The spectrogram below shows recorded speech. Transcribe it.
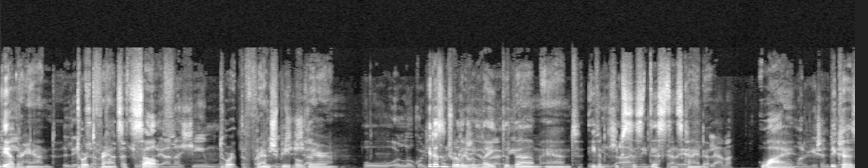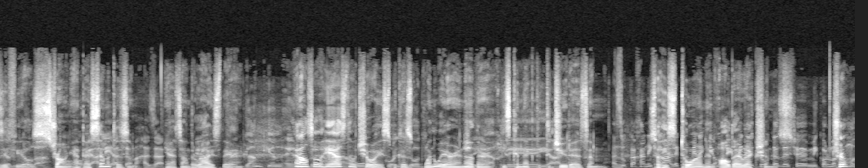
the other hand, toward France itself, toward the French people there, he doesn't really relate to them and even keeps his distance, kind of. Why? Because he feels strong anti Semitism. Yeah, it's on the rise there. And also, he has no choice because one way or another, he's connected to Judaism. So he's torn in all directions. True.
